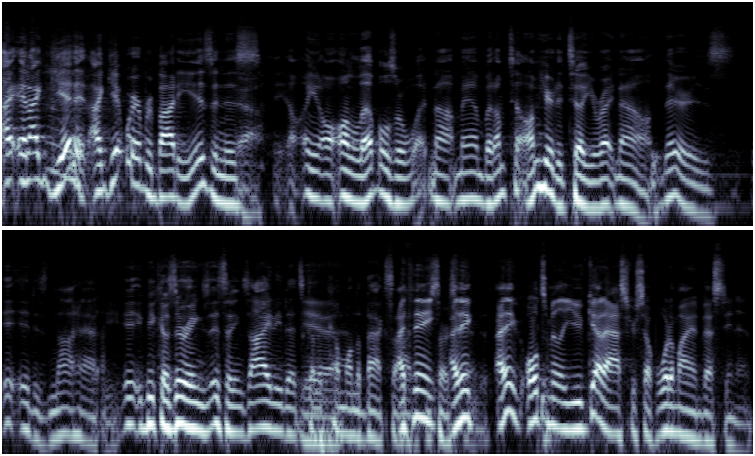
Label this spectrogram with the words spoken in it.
I and I get it. I get where everybody is in this, you know, on levels or whatnot, man. But I'm tell I'm here to tell you right now, there is it, it is not happy It- because there is it's anxiety that's going to come on the backside. I think. I think. I think ultimately you've got to ask yourself, what am I investing in?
